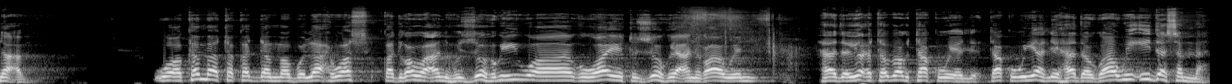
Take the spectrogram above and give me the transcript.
نعم. وكما تقدم أبو الأحوص قد روى عنه الزهري ورواية الزهري عن راو. هذا يعتبر تقوية تقوية لهذا الراوي إذا سماه.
